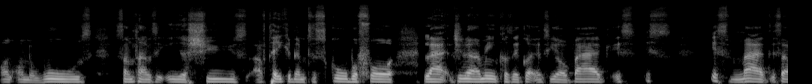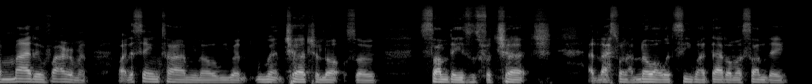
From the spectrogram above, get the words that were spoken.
on, on the walls, sometimes in your shoes. I've taken them to school before, like, do you know what I mean? Because they got into your bag. It's it's it's mad. It's a mad environment. But at the same time, you know, we went we went church a lot. So Sundays was for church, and that's when I know I would see my dad on a Sunday.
